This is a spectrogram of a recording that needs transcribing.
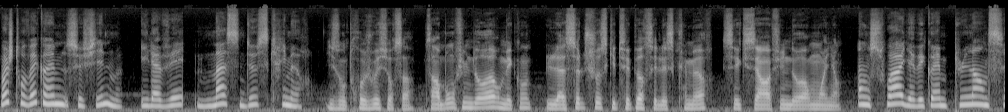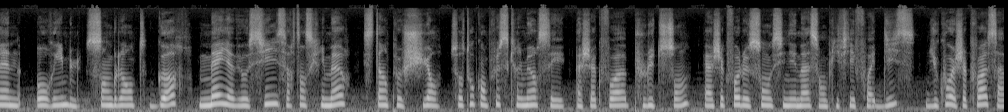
Moi je trouvais quand même ce film, il avait masse de screamers. Ils ont trop joué sur ça. C'est un bon film d'horreur, mais quand la seule chose qui te fait peur, c'est les screamers, c'est que c'est un film d'horreur moyen. En soi, il y avait quand même plein de scènes horribles, sanglantes, gore, mais il y avait aussi certains screamers c'était un peu chiant. Surtout qu'en plus, Screamer, c'est à chaque fois plus de son. Et à chaque fois, le son au cinéma, c'est amplifié x 10. Du coup, à chaque fois, ça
